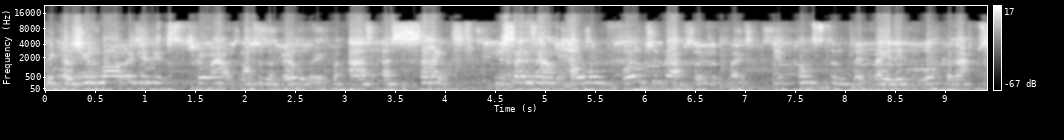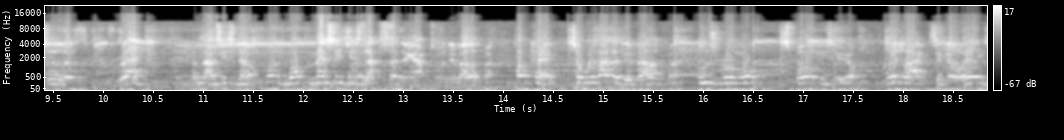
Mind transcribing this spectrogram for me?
because you've marketed it throughout, not as a building, but as a site. You sent out old photographs of the place. You've constantly made it look an absolute wreck. And that is no good. What message is that sending out to a developer? Okay, so we've had a developer who's rung up, spoken to you, we'd like to go in.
